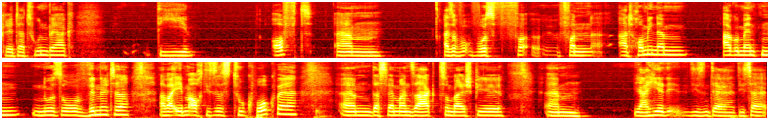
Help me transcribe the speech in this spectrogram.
Greta Thunberg, die oft, ähm, also wo es von ad hominem Argumenten nur so wimmelte, aber eben auch dieses Tu quoque, ähm, dass wenn man sagt zum Beispiel, ähm, ja, hier, die sind der, dieser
